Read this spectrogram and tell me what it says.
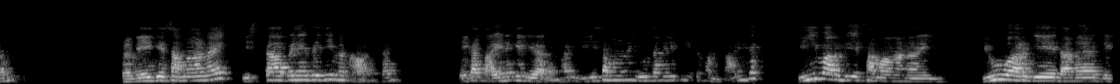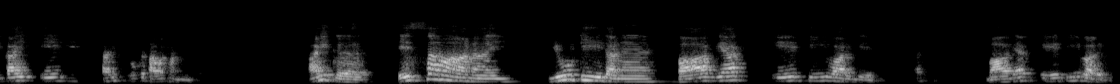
හරි ප්‍රවේගය සමානයි විස්ථාපනය බෙදීම කාලය හරි ඒකත් අයින එකේ ලියා ගන්න හරි v සමානයි u ධන a එක සමානයි අනික v වර්ගය සමානයි u වර්ගයේ ධන 2a හරි ඔක තව සමීකරණයක් අනික s සමානයි ut ධන භාගයක් at වර්ගය. භාගයක් at වර්ගය.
